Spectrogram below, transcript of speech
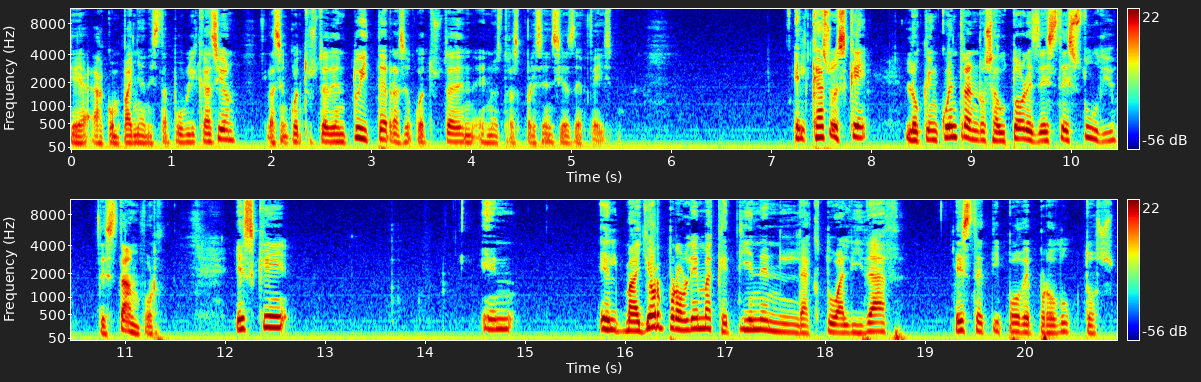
que acompañan esta publicación. Las encuentra usted en Twitter, las encuentra usted en nuestras presencias de Facebook. El caso es que lo que encuentran los autores de este estudio de Stanford es que en el mayor problema que tienen en la actualidad este tipo de productos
